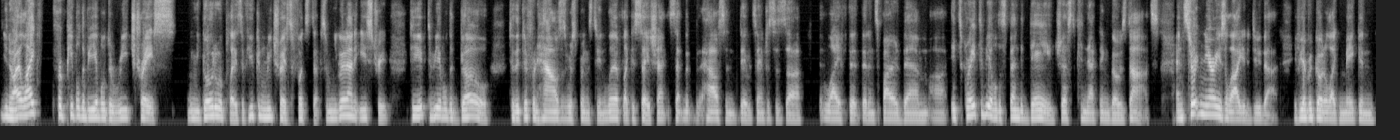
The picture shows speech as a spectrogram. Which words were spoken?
You know i like for people to be able to retrace when you go to a place if you can retrace footsteps so when you go down to east street to, to be able to go to the different houses where springsteen lived like you say Shank, the house in david sancious's uh, life that that inspired them. Uh, it's great to be able to spend a day just connecting those dots, and certain areas allow you to do that. If you ever go to like Macon,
